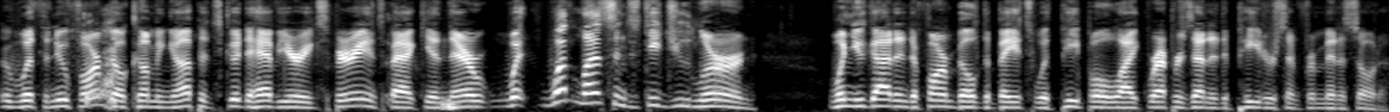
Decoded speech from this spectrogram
with the new farm bill coming up, it's good to have your experience back in there. What what lessons did you learn when you got into farm bill debates with people like Representative Peterson from Minnesota?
